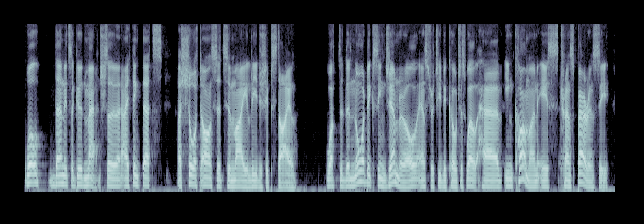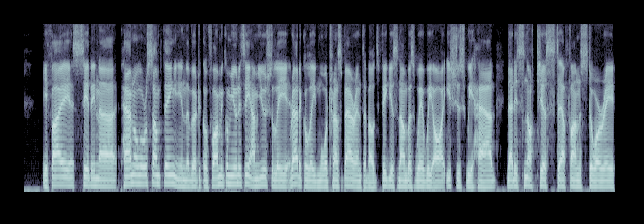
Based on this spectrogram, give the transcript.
Well then it's a good match. So i think that's a short answer to my leadership style. What the nordics in general and strategic coach as well have in common is transparency if I sit in a panel or something in the vertical farming community, I'm usually radically more transparent about figures, numbers, where we are, issues we have, that it's not just a fun story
